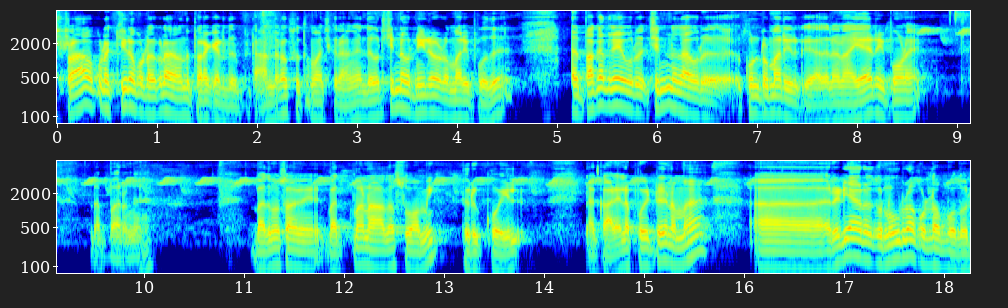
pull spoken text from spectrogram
ஸ்ட்ராவை கூட கீழே போடுறது கூட வந்து பிறக்க எடுத்துகிட்டு போயிட்டேன். அந்தளவுக்கு சுத்தமாக வச்சுக்கிறாங்க. இந்த ஒரு சின்ன ஒரு நீரோட மாதிரி போகுது. அது பக்கத்துலேயே ஒரு சின்னதாக ஒரு குன்று மாதிரி இருக்குது அதில் நான் ஏறி போனேன். இந்த பாருங்கள் பத்மசுவாமி பத்மநாத சுவாமி திருக்கோயில். நான் காலையில் போயிட்டு நம்ம ரெடி ஆகிறதுக்கு நூறுரூவா கொடுத்தா போதும்.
